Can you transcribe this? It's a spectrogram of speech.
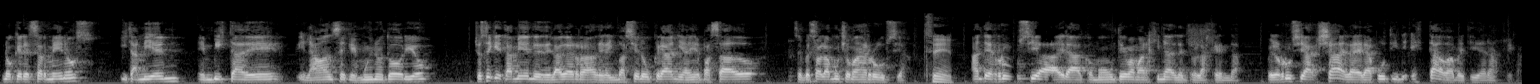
no querer ser menos, y también en vista de el avance que es muy notorio. Yo sé que también desde la guerra, de la invasión a Ucrania el año pasado, se empezó a hablar mucho más de Rusia. Sí. Antes Rusia era como un tema marginal dentro de la agenda, pero Rusia ya la era Putin estaba metida en África.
